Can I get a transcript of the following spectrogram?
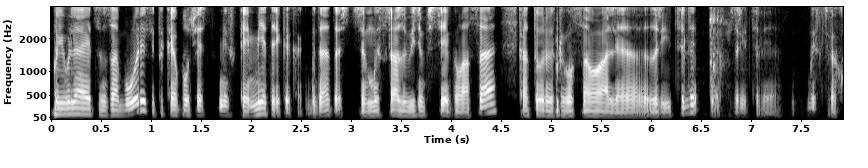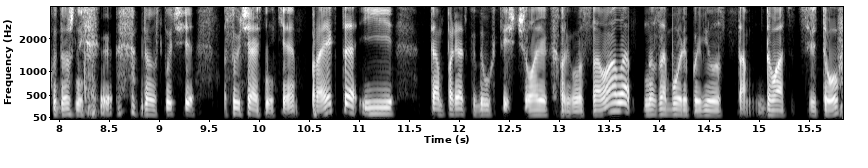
появляется на заборе, такая получается несколько метрика, как бы, да, то есть мы сразу видим все голоса, которые проголосовали зрители, зрители, мысли как художник, в данном случае соучастники проекта, и там порядка двух тысяч человек проголосовало, на заборе появилось там 20 цветов.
